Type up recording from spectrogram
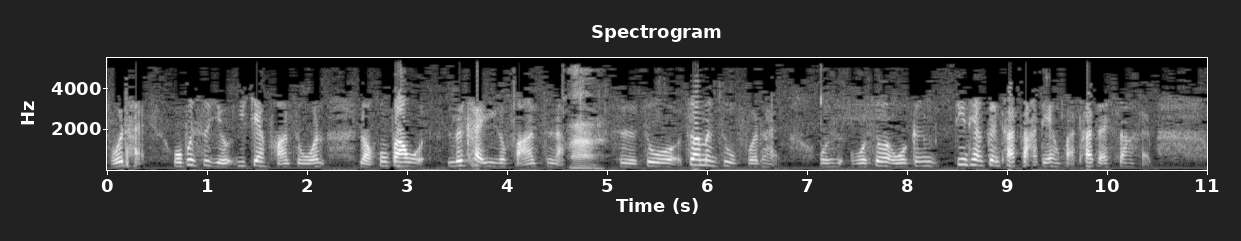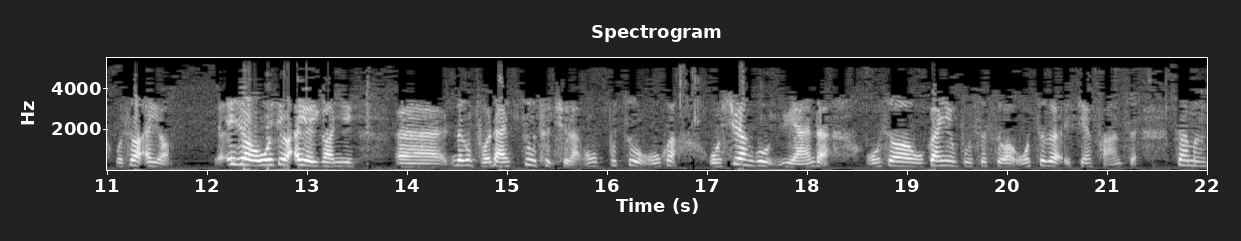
佛台，我不是有一间房子，我老公帮我留开一个房子呢，嗯是做专门住佛台。我我说我跟今天跟他打电话，他在上海，我说哎呦，哎呦，我说哎呦一个你呃那个佛台租出去了，我不租，我说我选过圆的，我说我观音菩萨说我这个一间房子专门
